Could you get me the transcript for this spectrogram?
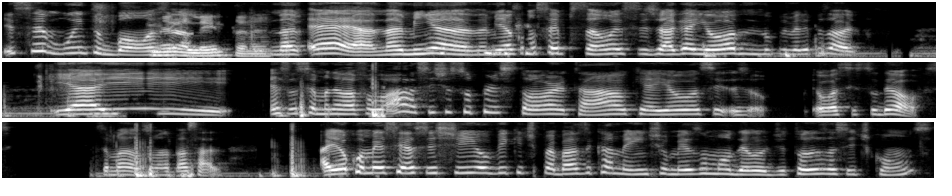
Isso é muito bom, assim. Câmera lenta, né? Na- é, na minha, na minha concepção, esse já ganhou no primeiro episódio. E aí, essa semana ela falou: Ah, assiste Superstore tal, que aí eu assisto, eu assisto The Office. Semana, semana passada. Aí eu comecei a assistir e eu vi que, tipo, é basicamente o mesmo modelo de todas as sitcoms,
